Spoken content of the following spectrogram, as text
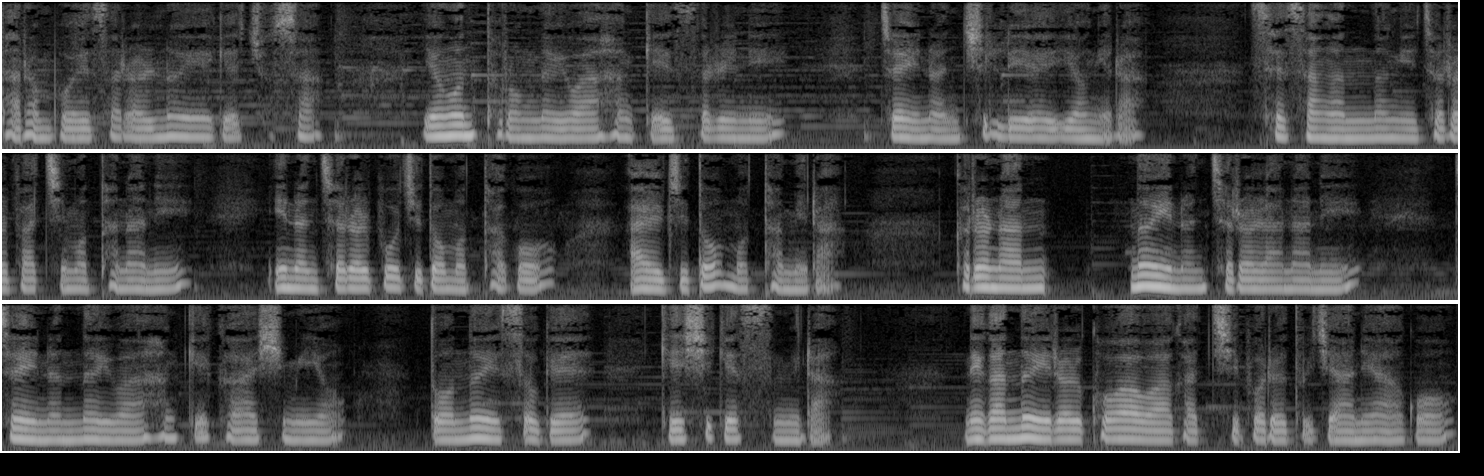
다른 보혜사를 너희에게 주사 영원토록 너희와 함께 있으리니 저희는 진리의 영이라. 세상은 능히 저를 받지 못하나니 이는 저를 보지도 못하고 알지도 못함이라. 그러나 너희는 저를 아나니 저희는 너희와 함께 거하심이요. 또 너희 속에 계시겠습니다. 내가 너희를 고아와 같이 버려두지 아니하고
